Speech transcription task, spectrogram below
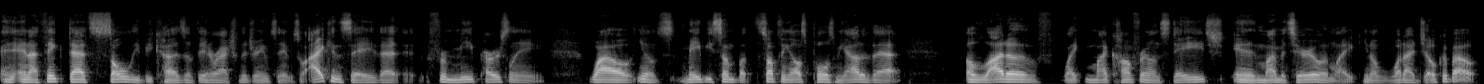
and, and I think that's solely because of the interaction with the dream team. So I can say that for me personally, while you know maybe some but something else pulls me out of that, a lot of like my comfort on stage and my material and like you know what I joke about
